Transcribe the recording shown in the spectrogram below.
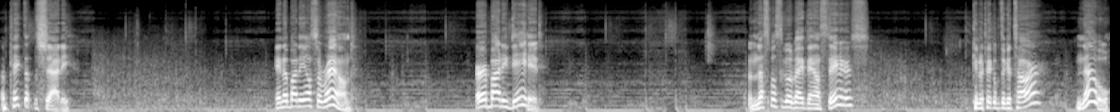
I picked up the shotty. Ain't nobody else around. Everybody dead. I'm not supposed to go back downstairs. Can I pick up the guitar? No.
